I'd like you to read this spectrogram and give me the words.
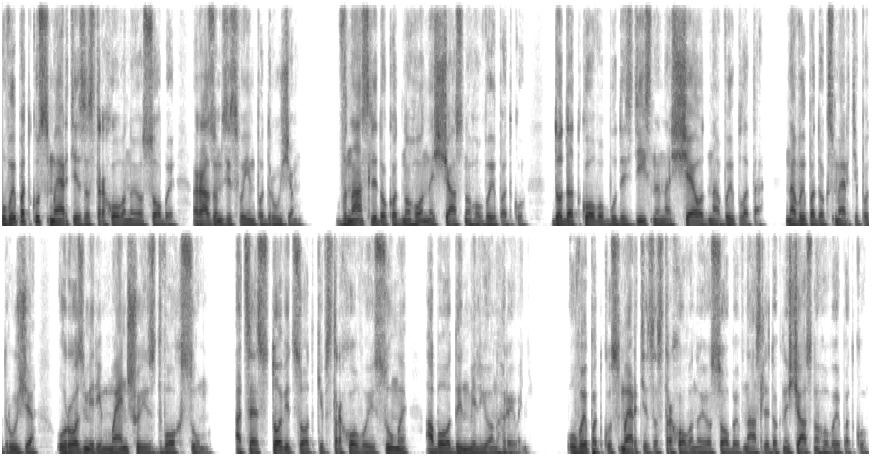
У випадку смерті застрахованої особи разом зі своїм подружжям внаслідок одного нещасного випадку додатково буде здійснена ще одна виплата на випадок смерті подружжя у розмірі меншої з двох сум, а це 100% страхової суми або 1 мільйон гривень. У випадку смерті застрахованої особи внаслідок нещасного випадку,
